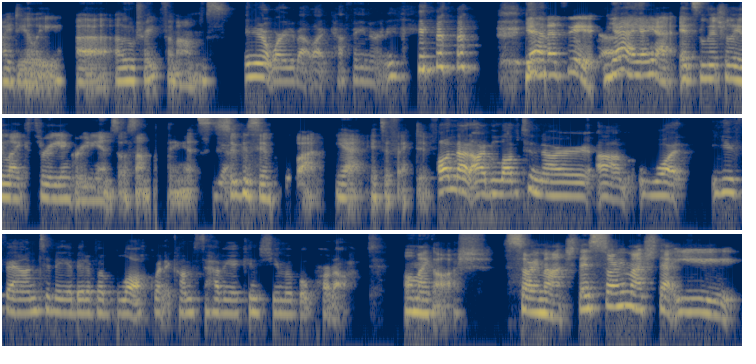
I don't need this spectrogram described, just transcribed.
ideally uh, a little treat for mums and you're not worried about like caffeine or anything. yeah, that's it. Yeah. yeah, yeah, yeah. It's literally like three ingredients or something. It's yeah. super simple, but yeah, it's effective. On that, I'd love to know um, what you found to be a bit of a block when it comes to having a consumable product. Oh my gosh, so much. There's so much that you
